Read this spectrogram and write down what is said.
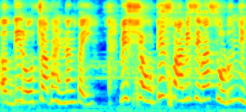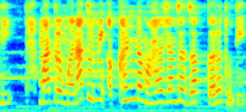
अगदी रोजच्या भांडणांपायी मी शेवटी स्वामी सेवा सोडून दिली. मात्र मनातून मी अखंड महाराजांचा जप करत होती.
